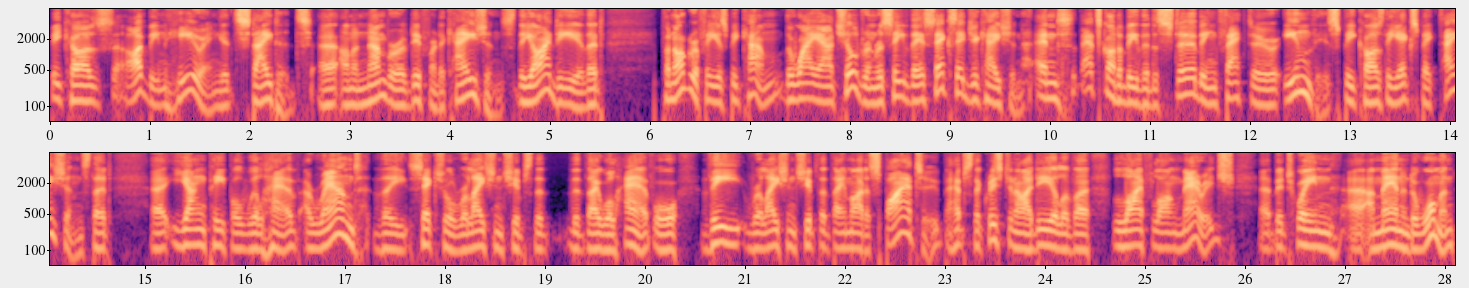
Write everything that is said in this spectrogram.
because I've been hearing it stated uh, on a number of different occasions. The idea that. Pornography has become the way our children receive their sex education. And that's got to be the disturbing factor in this because the expectations that uh, young people will have around the sexual relationships that, that they will have or the relationship that they might aspire to, perhaps the Christian ideal of a lifelong marriage uh, between uh, a man and a woman,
